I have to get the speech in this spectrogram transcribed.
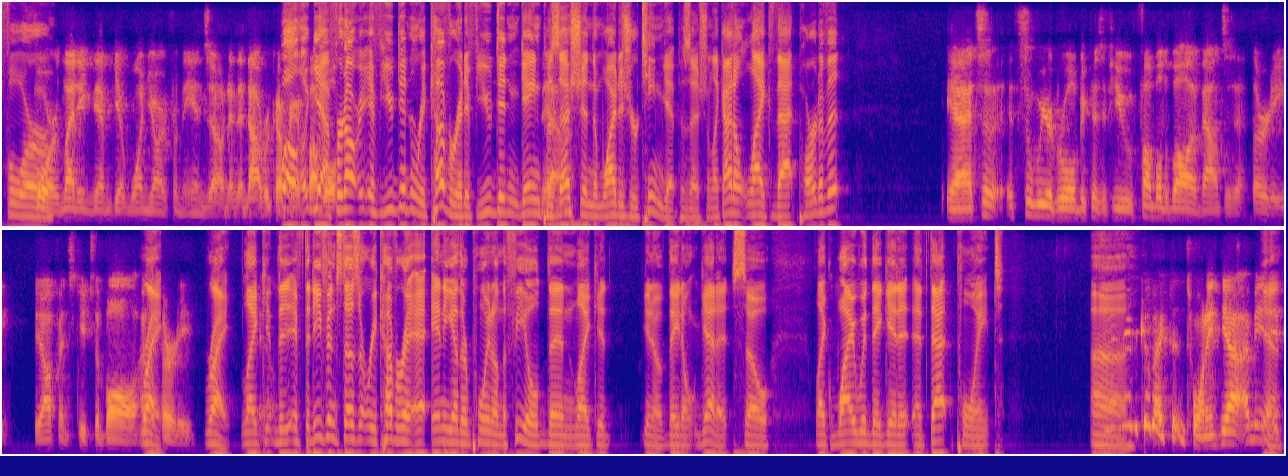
for Or letting them get one yard from the end zone and then not recovering. well, yeah, for not if you didn't recover it, if you didn't gain Yeah. possession, then why does your team get possession? Like I don't like that part of it. Yeah, it's a it's a weird rule because if you fumble the ball and it bounces at thirty, the offense keeps the ball at Right. thirty. Right. Like Yeah. if the defense doesn't recover it at any other point on the field, then like it, you know, they don't get it. So like why would they get it at that point? Yeah, Uh, maybe go back to the twenty. Yeah, I mean, yeah. if,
